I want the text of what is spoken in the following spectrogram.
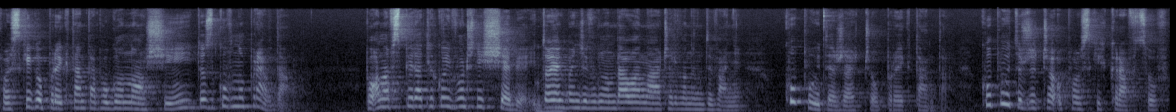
polskiego projektanta, bo go nosi, to jest gówno prawda. Bo ona wspiera tylko i wyłącznie siebie i to, jak będzie wyglądała na czerwonym dywanie. Kupuj te rzeczy u projektanta, kupuj te rzeczy u polskich krawców,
